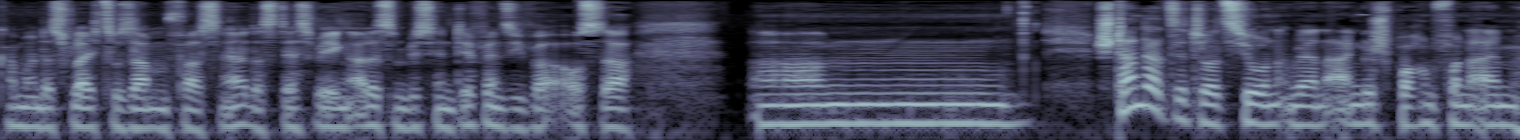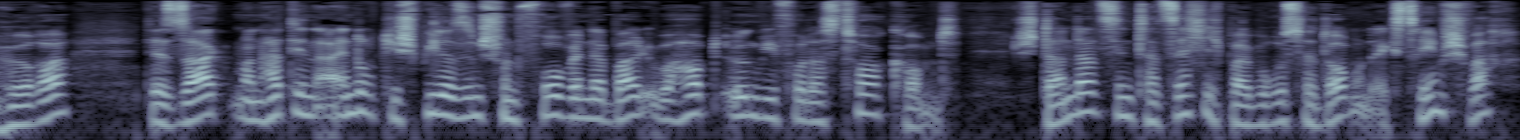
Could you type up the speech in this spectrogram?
kann man das vielleicht zusammenfassen, ja, dass deswegen alles ein bisschen defensiver aussah. Ähm, Standardsituationen werden angesprochen von einem Hörer, der sagt, man hat den Eindruck, die Spieler sind schon froh, wenn der Ball überhaupt irgendwie vor das Tor kommt. Standards sind tatsächlich bei Borussia Dortmund extrem schwach.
